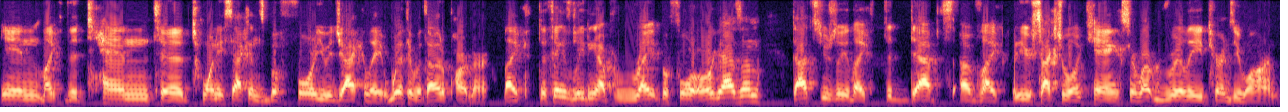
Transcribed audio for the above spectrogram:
in like the 10 to 20 seconds before you ejaculate with or without a partner? Like the things leading up right before orgasm that's usually like the depths of like your sexual kinks or what really turns you on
